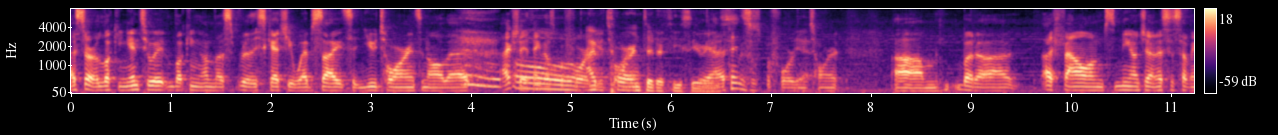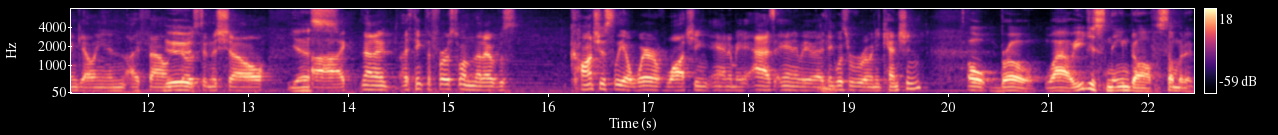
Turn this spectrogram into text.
I started looking into it and looking on this really sketchy websites and uTorrents and all that. Actually, I think that was before I've uTorrent. torrented a few series. Yeah, I think this was before Yeah. uTorrent. Um, but uh, I found Neon Genesis Evangelion. I found Dude. Ghost in the Shell. Yes. Uh, then I, I think the first one that I was consciously aware of watching anime as anime, I think was Rurouni Kenshin. Oh, bro! Wow, you just named off some of the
